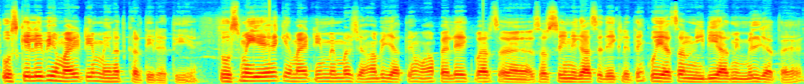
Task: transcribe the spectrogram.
तो उसके लिए भी हमारी टीम मेहनत करती रहती है। तो उसमें यह है कि हमारी टीम मेंबर्स जहाँ भी जाते हैं, वहाँ पहले एक बार सरसरी निगाह से देख लेते हैं, कोई ऐसा नीडी आदमी मिल जाता है,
